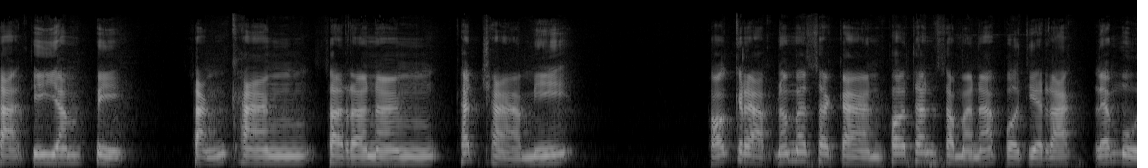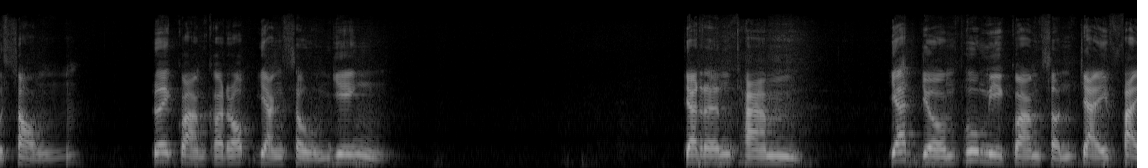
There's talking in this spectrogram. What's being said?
ตติยมปิ สังฆังสารนัง คัจฉามิ ขอกราบนมัสการพ่อท่านสมณะโพธิรักษ์และหมู่สงฆ์ด้วยความเคารพอย่างสูงยิ่ง เจริญธรรมญาติโยมผู้มีความสนใจใฝ่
